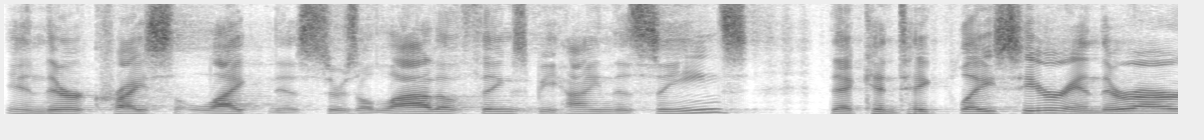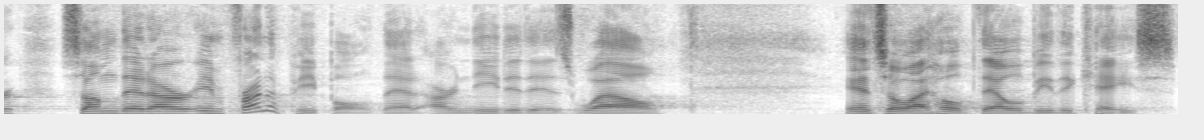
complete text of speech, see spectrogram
in their Christ likeness. There's a lot of things behind the scenes that can take place here, and there are some that are in front of people that are needed as well. And so I hope that will be the case.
